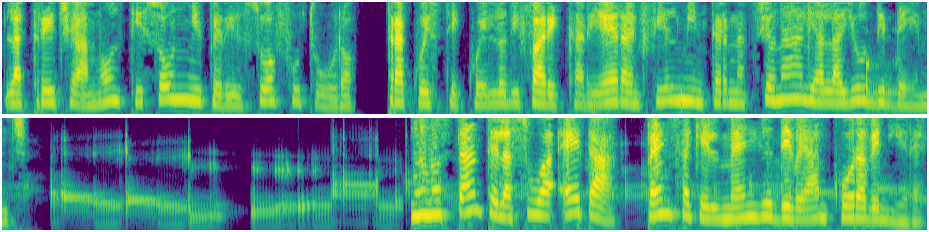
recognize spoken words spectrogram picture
L'attrice ha molti sogni per il suo futuro, tra questi quello di fare carriera in film internazionali alla Judi Dench. Nonostante la sua età, pensa che il meglio deve ancora venire.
